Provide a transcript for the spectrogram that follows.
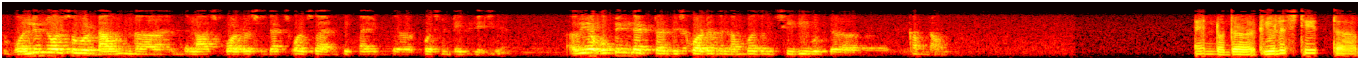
The volumes also were down uh, in the last quarter, so that's also amplified the percentage basis. Uh, we are hoping that uh, this quarter the numbers on CV would uh, come down. And on the real estate uh,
